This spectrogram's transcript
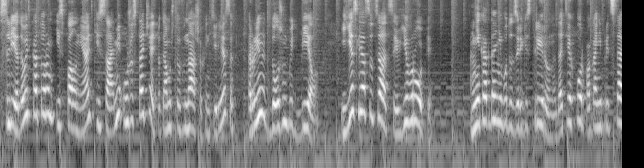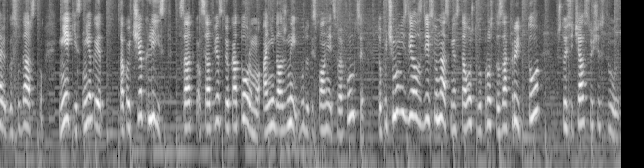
следовать, которым исполнять и сами ужесточать, потому что в наших интересах рынок должен быть белым. И если ассоциации в Европе никогда не будут зарегистрированы до тех пор, пока не представят государству некий, некий такой чек-лист, соответствию которому они должны будут исполнять свои функции, то почему не сделать здесь у нас, вместо того, чтобы просто закрыть то, что сейчас существует?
